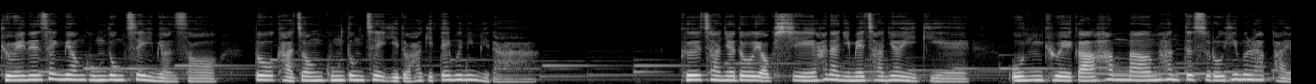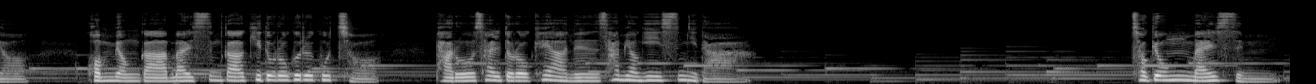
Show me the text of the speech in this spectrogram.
교회는 생명 공동체이면서 또 가정 공동체이기도 하기 때문입니다. 그 자녀도 역시 하나님의 자녀이기에 온 교회가 한 마음 한 뜻으로 힘을 합하여 권명과 말씀과 기도로 그를 고쳐 바로 살도록 해야 하는 사명이 있습니다. 적용 말씀.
